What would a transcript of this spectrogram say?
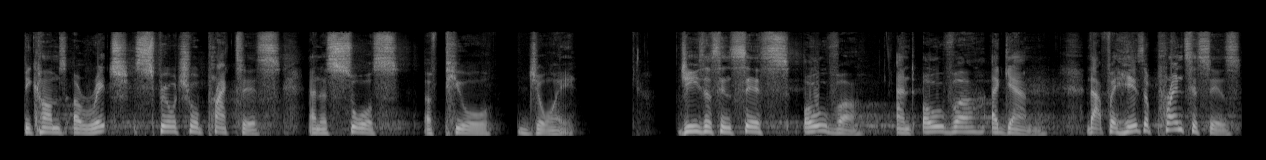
becomes a rich spiritual practice and a source of pure joy. Jesus insists over and over again that for his apprentices,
